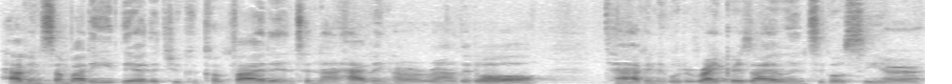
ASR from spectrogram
having somebody there that you could confide in to not having her around at all, to having to go to Rikers Island to go see her,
